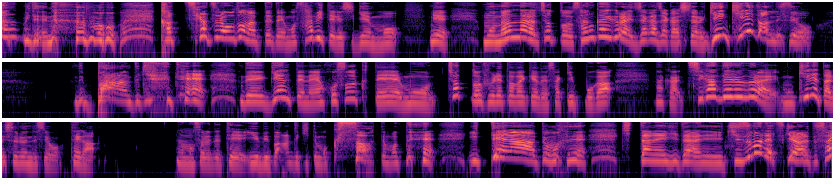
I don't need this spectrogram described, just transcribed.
カカカカみたいな、もう、カッチカチな音鳴ってて、もう錆びてるし、弦も。で、もうなんならちょっと3回ぐらいジャカジャカしたら弦切れたんですよで、バーンって切れて、で、弦ってね、細くて、もう、ちょっと触れただけで先っぽが、なんか血が出るぐらい、もう切れたりするんですよ、手が。もうそれで手、指バーンって切ってもくっそって思って、いってえなーって思って、汚ねギターに傷までつけられて最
